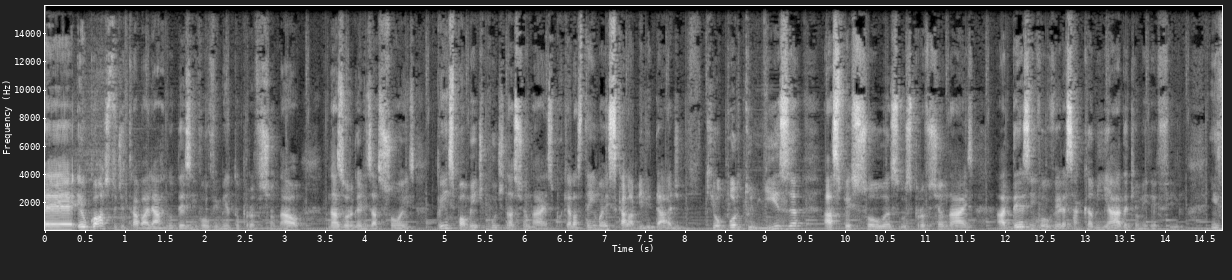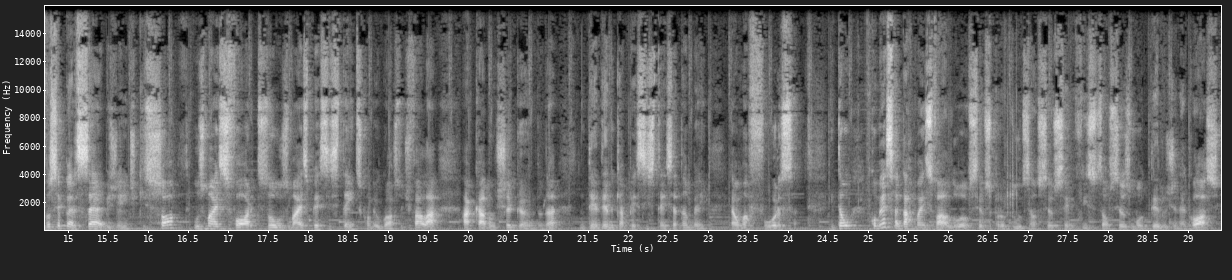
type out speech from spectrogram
É, eu gosto de trabalhar no desenvolvimento profissional nas organizações, principalmente multinacionais, porque elas têm uma escalabilidade que oportuniza as pessoas, os profissionais, a desenvolver essa caminhada que eu me refiro. E você percebe, gente, que só os mais fortes ou os mais persistentes, como eu gosto de falar, acabam chegando, né? Entendendo que a persistência também é uma força. Então, comece a dar mais valor aos seus produtos, aos seus serviços, aos seus modelos de negócio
